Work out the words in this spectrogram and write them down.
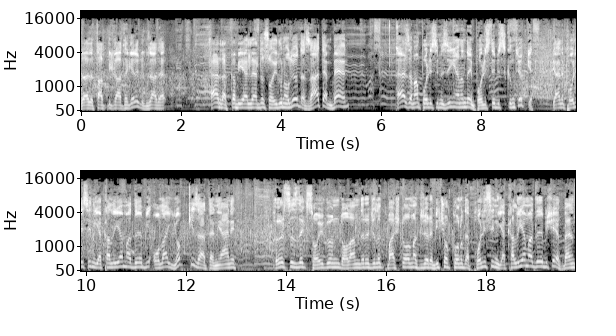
Zaten tatbikata gerek yok. Zaten her dakika bir yerlerde soygun oluyor da zaten ben her zaman polisimizin yanındayım. Poliste bir sıkıntı yok ki. Yani polisin yakalayamadığı bir olay yok ki zaten. Yani hırsızlık, soygun, dolandırıcılık başta olmak üzere birçok konuda polisin yakalayamadığı bir şey yok. Ben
